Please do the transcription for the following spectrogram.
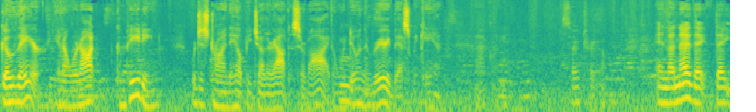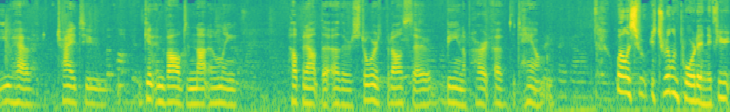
go there. You know, we're not competing. We're just trying to help each other out to survive, and we're doing the very best we can. So true. And I know that, that you have tried to get involved in not only helping out the other stores, but also being a part of the town. Well, it's it's real important if you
